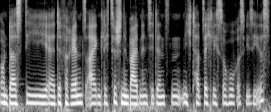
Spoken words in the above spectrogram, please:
und dass die äh, Differenz eigentlich zwischen den beiden Inzidenzen nicht tatsächlich so hoch ist, wie sie ist.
